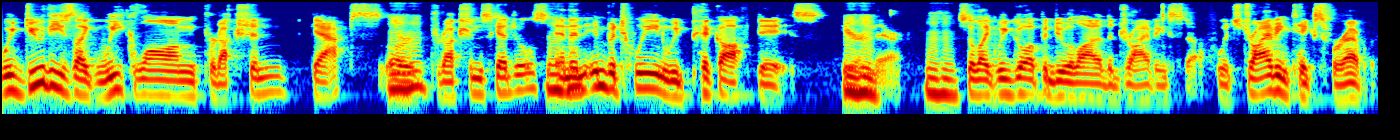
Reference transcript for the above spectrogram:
we do these like week long production gaps or Mhm. production schedules. And then in between, we'd pick off days here and there. Mhm. So like we'd go up and do a lot of the driving stuff, which driving takes forever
